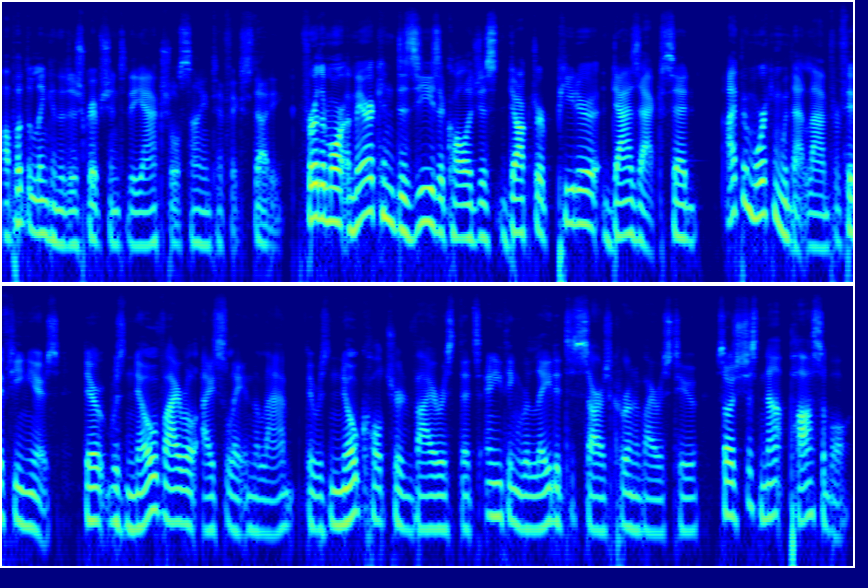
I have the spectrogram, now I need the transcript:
I'll put the link in the description to the actual scientific study. Furthermore, American disease ecologist Dr. Peter Daszak said, I've been working with that lab for 15 years. There was no viral isolate in the lab. There was no cultured virus that's anything related to SARS coronavirus 2, so it's just not possible.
